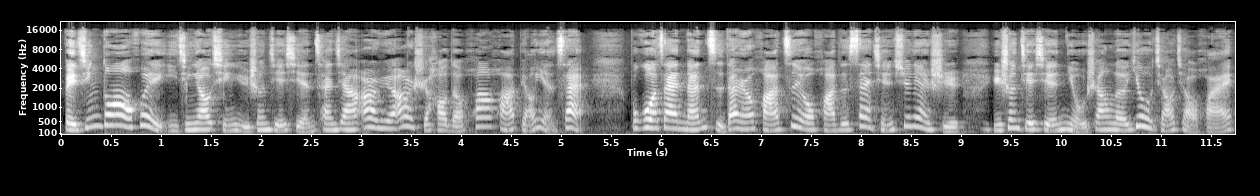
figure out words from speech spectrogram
北京冬奥会已经邀请羽生结弦参加二月二十号的花滑表演赛。不过，在男子单人滑自由滑的赛前训练时，羽生结弦扭伤了右脚脚踝，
